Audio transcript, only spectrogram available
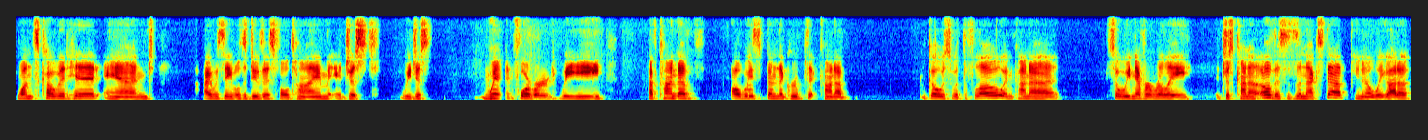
once COVID hit and I was able to do this full time, it just we just went forward. We have kind of always been the group that kind of goes with the flow and kind of so we never really just kind of oh this is the next step. You know we got a,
